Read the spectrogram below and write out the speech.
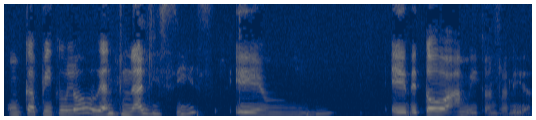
un capítulo de análisis em, eh, de todo ámbito, en realidad.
